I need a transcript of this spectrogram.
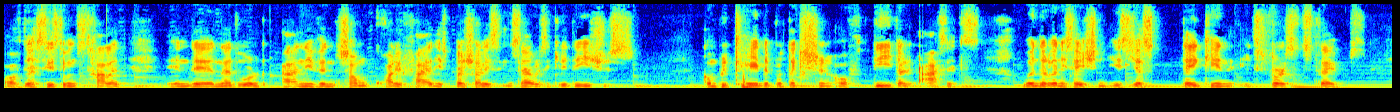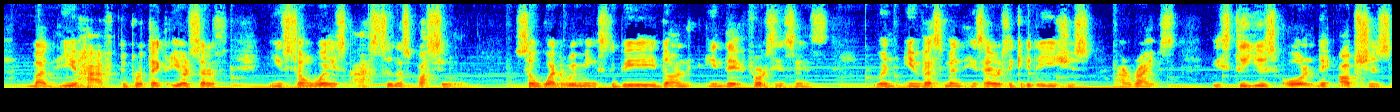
of the system installed in the network, and even some qualified specialists in cybersecurity issues. Complicate the protection of digital assets when the organization is just taking its first steps. But you have to protect yourself in some ways as soon as possible. So, what remains to be done in the first instance when investment in cybersecurity issues arrives is to use all the options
